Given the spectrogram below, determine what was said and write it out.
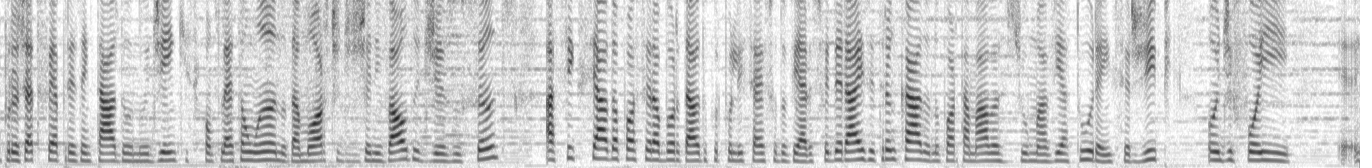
O projeto foi apresentado no dia em que se completa um ano da morte de Genivaldo de Jesus Santos, asfixiado após ser abordado por policiais rodoviários federais e trancado no porta-malas de uma viatura em Sergipe, onde foi eh,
